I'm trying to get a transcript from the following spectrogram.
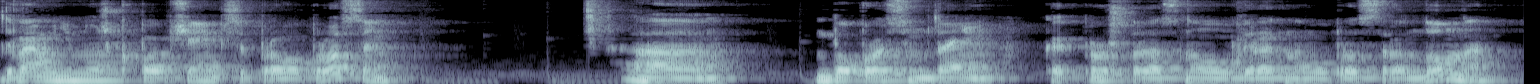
давай мы немножко пообщаемся про вопросы. А, мы попросим Даню, как в прошлый раз, снова выбирать нам вопросы рандомно,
